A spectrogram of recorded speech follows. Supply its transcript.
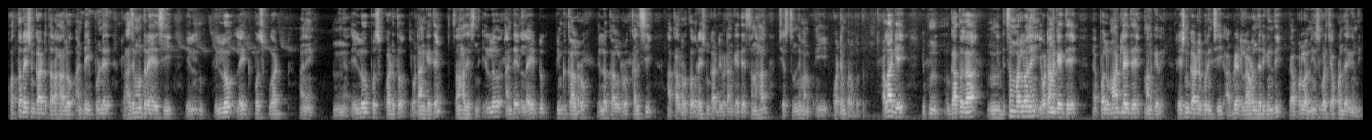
కొత్త రేషన్ కార్డు తరహాలో అంటే ఇప్పుడే రాజముద్ర వేసి ఎల్ ఎల్లో లైట్ పసుపు కార్డ్ అనే ఎల్లో పసుపు కార్డుతో ఇవ్వడానికైతే సలహా చేసింది. ఎల్లో అంటే light pink colour yellow colour కలిసి ఆ కలర్తో రేషన్ కార్డు ఇవ్వడానికైతే సలహా చేస్తుంది మన ఈ కోటం ప్రభుత్వం. అలాగే ఇప్పుడు గతగా డిసెంబర్లోనే ఇవ్వటానికైతే పలు మాటలైతే మనకి రేషన్ కార్డుల గురించి అప్డేట్ రావడం జరిగింది. పేపర్లో న్యూస్ కూడా చెప్పడం జరిగింది.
